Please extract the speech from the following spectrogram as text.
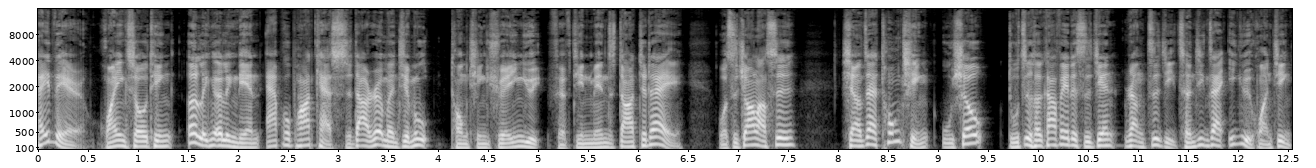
Hey there，欢迎收听二零二零年 Apple Podcast 十大热门节目《通勤学英语 Fifteen Minutes Start Today》。我是庄老师。想在通勤、午休、独自喝咖啡的时间，让自己沉浸在英语环境，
